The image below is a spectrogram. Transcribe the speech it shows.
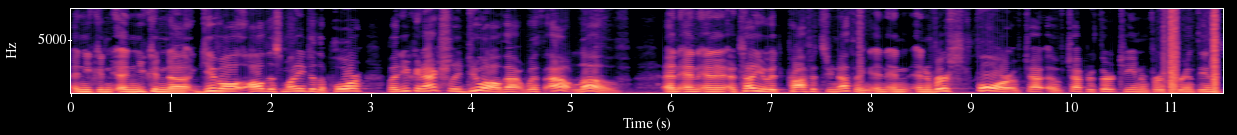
and you can, and you can uh, give all, all this money to the poor, but you can actually do all that without love. And, and, and I tell you, it profits you nothing. In, in, in verse 4 of, cha- of chapter 13 in 1 Corinthians,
